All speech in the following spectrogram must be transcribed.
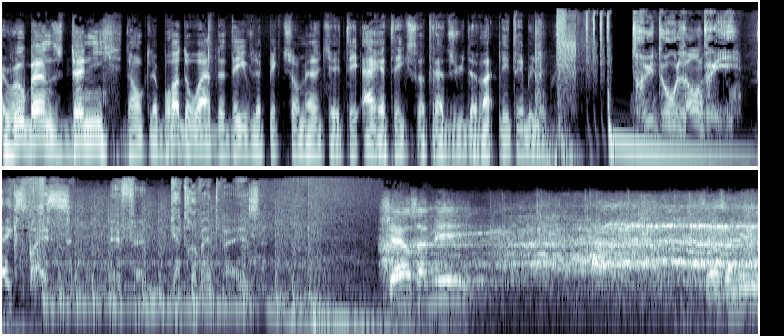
Rubens Denis, donc le bras droit de Dave Lepic-Turmel qui a été arrêté, qui sera traduit devant les tribunaux. Trudeau-Landry, Express, FM 93. Chers amis, chers amis,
